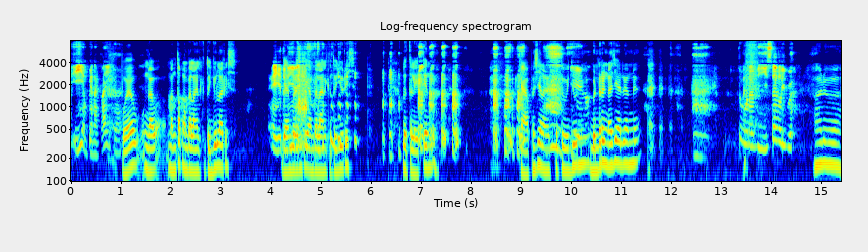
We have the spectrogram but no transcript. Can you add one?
iya pengen naik lagi kan gue nggak mentok sampai langit ketujuh lah Riz eh, itu jangan berhenti sampai langit ketujuh Riz lu telitin tuh kayak apa sih langit ketujuh nih? bener nggak sih ada nggak tuh mana bisa kali gua Aduh.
